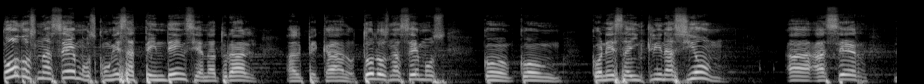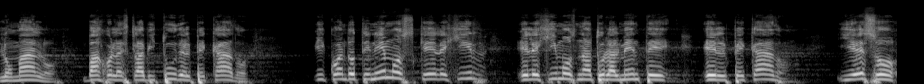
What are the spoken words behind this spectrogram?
Todos nacemos con esa tendencia natural al pecado. Todos nacemos con, esa inclinación a hacer lo malo, bajo la esclavitud del pecado. Y cuando tenemos que elegir, elegimos naturalmente el pecado. Y eso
